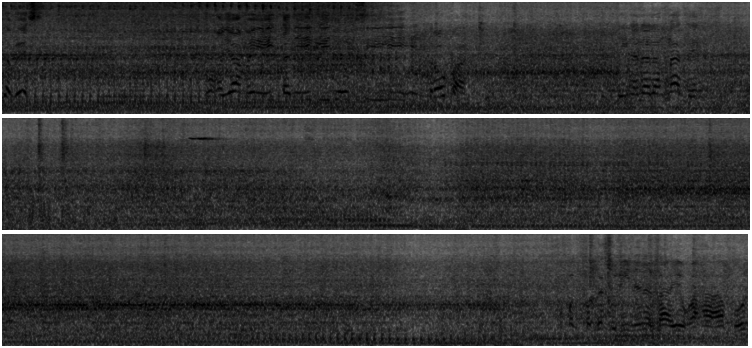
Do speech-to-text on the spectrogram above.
The best. O kaya may tanigi doon si tropa. Tingnan na lang natin. Magpagasolina na tayo kahapon.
